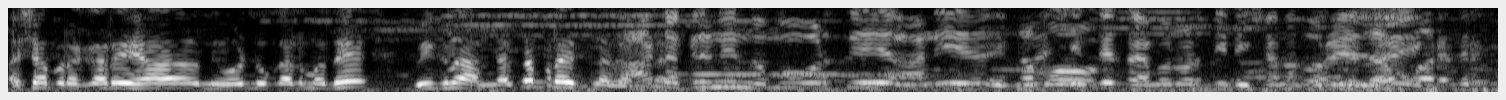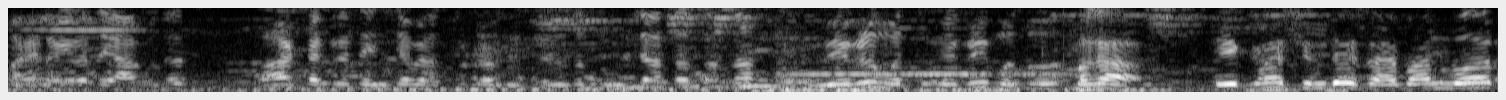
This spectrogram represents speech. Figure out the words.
अशा प्रकारे ह्या निवडणुकांमध्ये विघ्न आणण्याचा प्रयत्न करतात टक्क्यांनी नमोवरती आणि एकनाथ शिंदे साहेबांवरती निशाणा साधलेला आहे. एकंदरीत पाहायला गेलं तर या अगोदर दहा टक्के त्यांच्या व्यासपीठावर दिसल्यानंतर तुमच्या हातात आता वेगळं मत वेगळी मत बघा एकनाथ शिंदे साहेबांवर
